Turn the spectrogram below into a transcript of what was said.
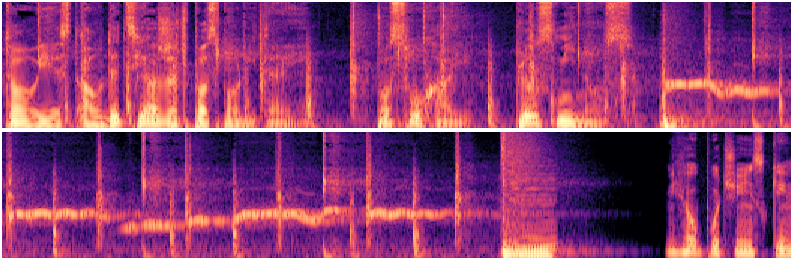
To jest audycja Rzeczpospolitej. Posłuchaj, plus minus. Michał Płociński,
